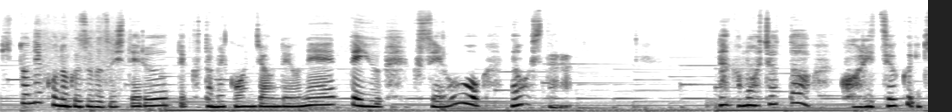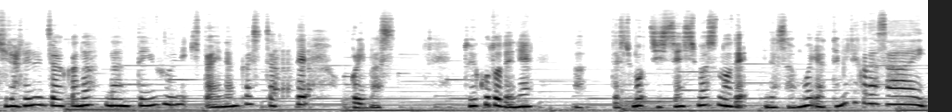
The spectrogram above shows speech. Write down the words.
きっとね、このグズグズしてるって溜め込んじゃうんだよねっていう癖を直したら、なんかもうちょっと効率よく生きられるんちゃうかななんていう風に期待なんかしちゃっております。ということでね、私も実践しますので、皆さんもやってみてください。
